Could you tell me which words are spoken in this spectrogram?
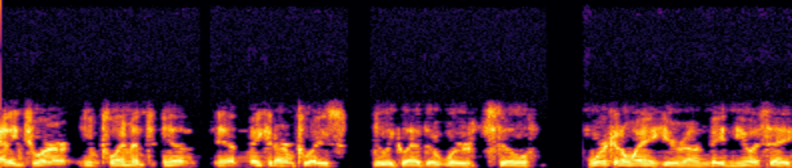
adding to our employment and and making our employees really glad that we're still working away here on Made in USA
